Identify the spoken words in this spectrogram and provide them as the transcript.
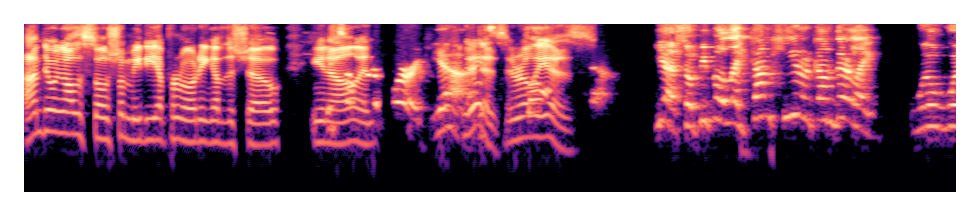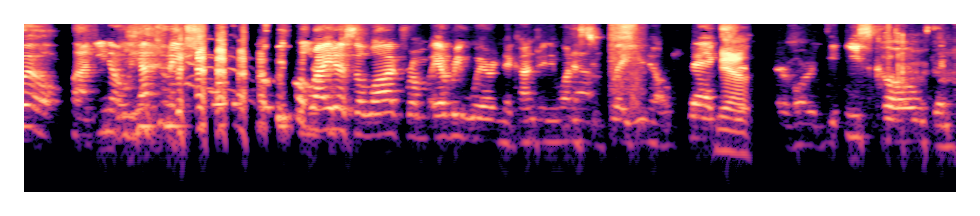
I'm doing all the social media promoting of the show. You It's a know, and of work. Yeah, it's- It really is. Yeah, so people are like come here, come there, like will will, but you know we have to make sure. People write us a lot from everywhere in the country. They want us to play, you know, Texas Yeah. or the East Coast, and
